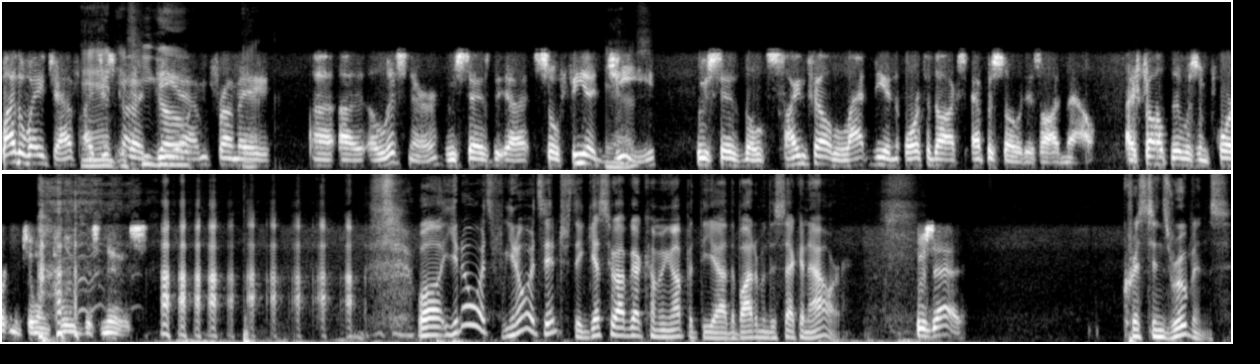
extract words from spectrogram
By the way, Jeff, I just got a go- DM from a, uh, a a listener who says the, uh, Sophia G, who says the Seinfeld Latvian Orthodox episode is on now. I felt it was important to include this news. Well, you know what's you know what's interesting? Guess who I've got coming up at the uh, the bottom of the second hour? Who's that? Kristians Rubins.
